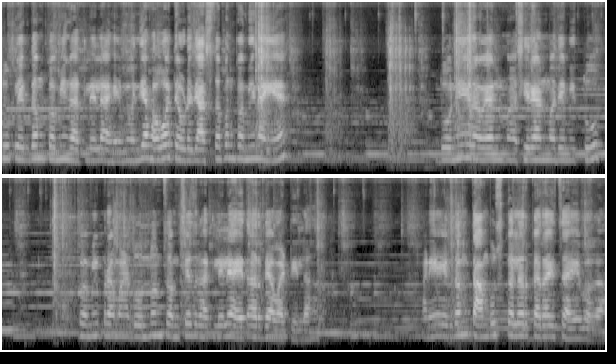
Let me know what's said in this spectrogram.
तूप एकदम कमी घातलेलं आहे. म्हणजे हवं तेवढं जास्त पण कमी नाही आहे दोन्ही रव्यां शिऱ्यांमध्ये मी तूप कमी प्रमाणात दोन दोन चमचेच घातलेले आहेत अर्ध्या वाटीला. आणि एकदम तांबूस कलर करायचा आहे बघा.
